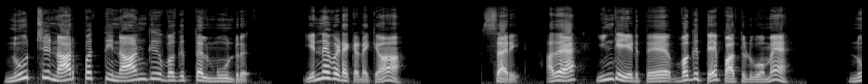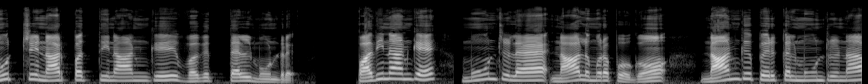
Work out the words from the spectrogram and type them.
நூற்று நாற்பத்தி நான்கு வகுத்தல் மூன்று. என்ன விட கிடைக்கும்? சரி. அத இங்க எடுத்து வகுத்தே பார்த்துடுவோமே. நூற்று நாற்பத்தி நான்கு வகுத்தல் மூன்று. பதினான்கு மூன்றுல நாலு முறை போகும். நான்கு பெருக்கல் மூன்றுனா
